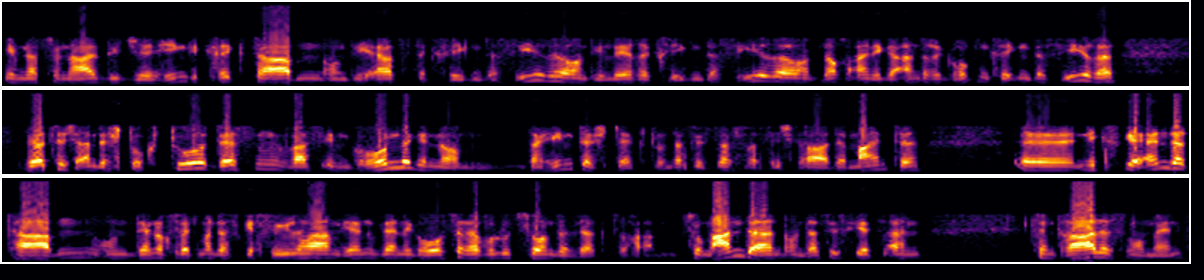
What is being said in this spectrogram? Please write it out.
im Nationalbudget hingekriegt haben und die Ärzte kriegen das ihre und die Lehrer kriegen das ihre und noch einige andere Gruppen kriegen das ihre, wird sich an der Struktur dessen, was im Grunde genommen dahinter steckt, und das ist das, was ich gerade meinte, äh, nichts geändert haben und dennoch wird man das Gefühl haben, irgendwie eine große Revolution bewirkt zu haben. Zum anderen, und das ist jetzt ein zentrales Moment,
